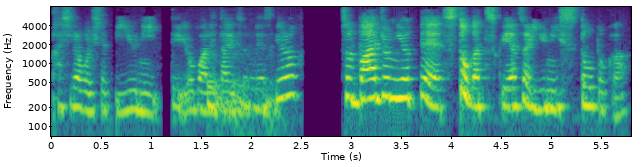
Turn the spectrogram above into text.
頭文字でユニって呼ばれたりするんですけど、そのバージョンによって、ストがつくやつはユニストとか、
